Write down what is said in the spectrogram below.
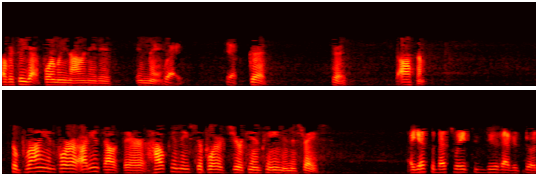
Okay, so you got formally nominated in May. Right. Yeah. Good. Good. Awesome. So Brian, for our audience out there, how can they support your campaign in this race? I guess the best way to do that is go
